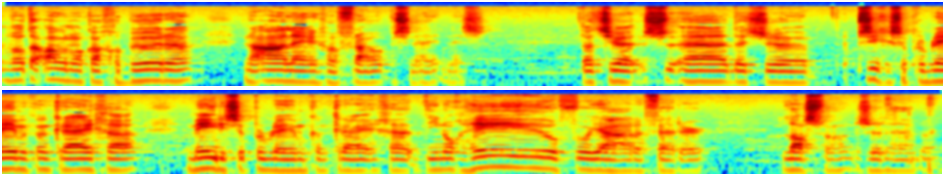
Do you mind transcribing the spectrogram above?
wat er allemaal kan gebeuren naar aanleiding van vrouwenbesnijdenis. Dat je, uh, dat je psychische problemen kan krijgen, medische problemen kan krijgen, die nog heel veel jaren verder last van zullen hebben.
